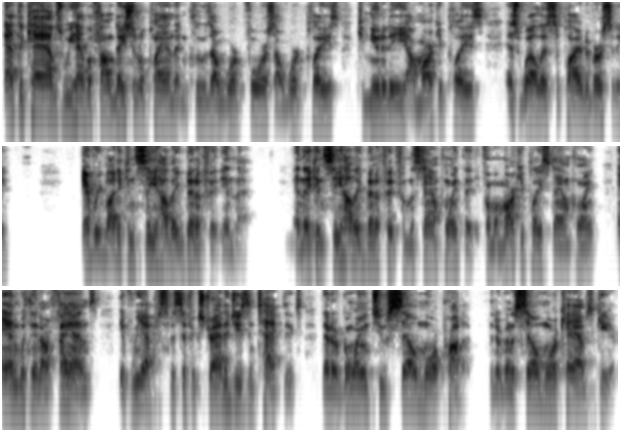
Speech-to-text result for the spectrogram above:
At the Cavs, we have a foundational plan that includes our workforce, our workplace, community, our marketplace, as well as supplier diversity. Everybody can see how they benefit in that. And they can see how they benefit from the standpoint that, from a marketplace standpoint, and within our fans, if we have specific strategies and tactics that are going to sell more product, that are going to sell more Cavs gear,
